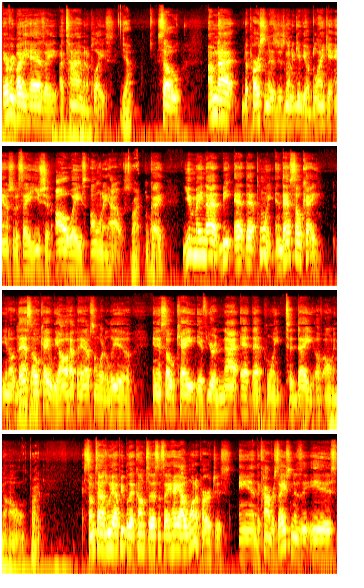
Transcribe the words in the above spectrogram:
everybody has a, a time and a place. Yeah. So I'm not the person that's just going to give you a blanket answer to say you should always own a house. Right. Okay. You may not be at that point, and that's okay. You know, that's Mm-hmm. okay. We all have to have somewhere to live, and it's okay if you're not at that point today of owning a home. Right. Sometimes we have people that come to us and say, "Hey, I want to purchase," and the conversation is is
